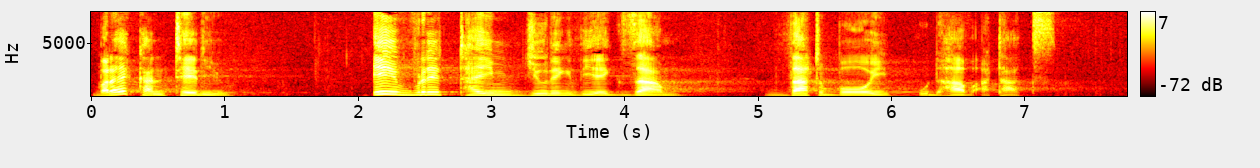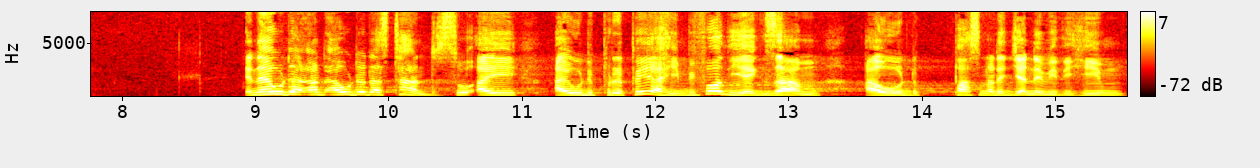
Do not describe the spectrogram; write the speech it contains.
But I can tell you, every time during the exam, that boy would have attacks. And I would, I would understand. So I, I would prepare him. Before the exam, I would personally journey with him.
